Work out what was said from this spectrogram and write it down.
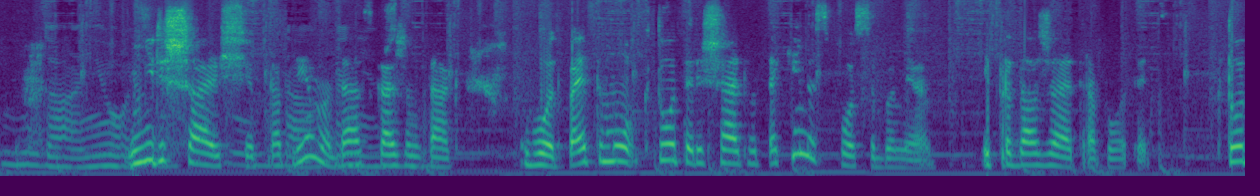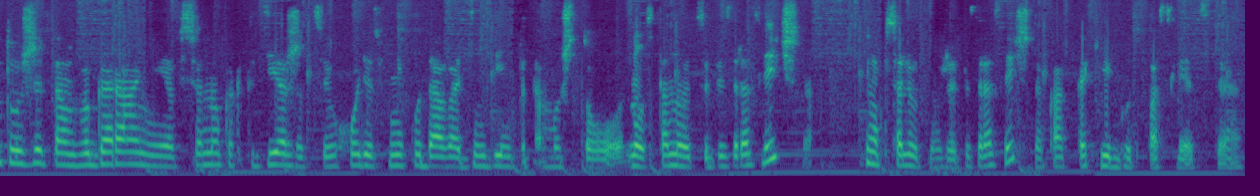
ну, да, не, очень. не решающая ну, проблема, да, да, скажем так. Вот, поэтому кто-то решает вот такими способами и продолжает работать. Кто-то уже там в выгорании все равно как-то держится и уходит в никуда в один день, потому что ну, становится безразлично, ну, абсолютно уже безразлично, как, какие будут последствия.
